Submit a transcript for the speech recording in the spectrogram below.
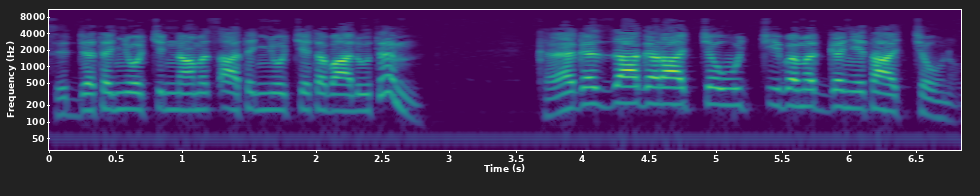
ስደተኞችና መጻተኞች የተባሉትም ከገዛ አገራቸው ውጪ በመገኘታቸው ነው።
